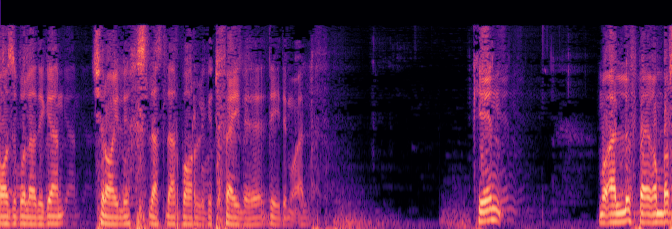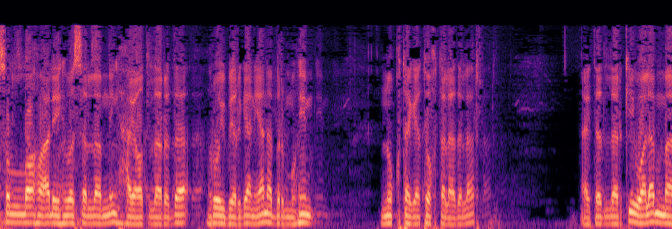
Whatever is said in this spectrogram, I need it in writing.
rozi bo'ladigan chiroyli xislatlar borligi tufayli deydi muallif. Keyin muallif payg'ambar sollallohu alayhi vasallamning hayotlarida ro'y bergan yana bir muhim nuqtaga to'xtaladilar aytadilarki valamma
